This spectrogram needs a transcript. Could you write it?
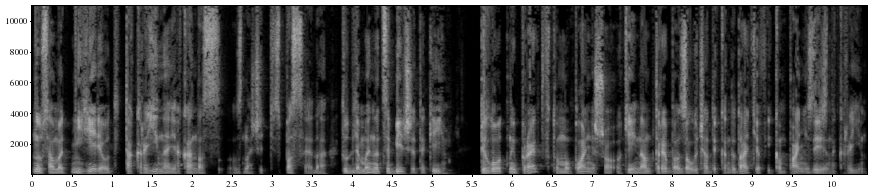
Ну, саме Нігерія, от та країна, яка нас, значить, спасе. Да? Тут для мене це більше такий пілотний проект в тому плані, що окей, нам треба залучати кандидатів і компаній з різних країн.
